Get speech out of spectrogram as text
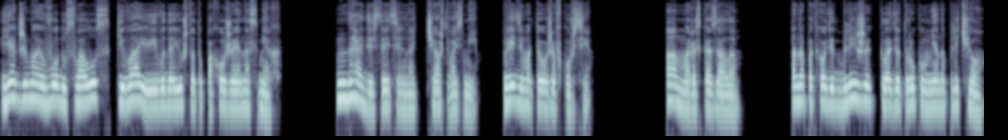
Я отжимаю воду с волос, киваю и выдаю что-то похожее на смех. «Да, действительно, чёрт возьми». Видимо, ты уже в курсе. Амма рассказала. Она подходит ближе, кладет руку мне на плечо.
